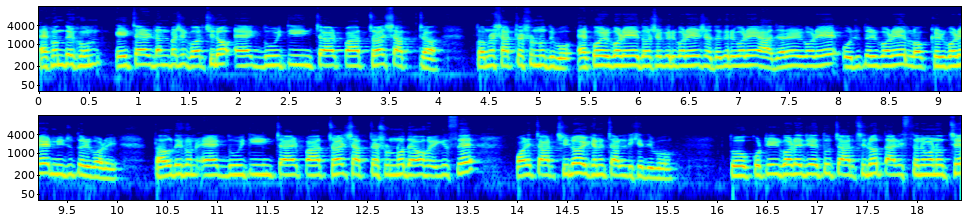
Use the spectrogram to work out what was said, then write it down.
এখন দেখুন, এই চার ডান পাশে ঘর ছিল এক, দুই, তিন, চার, পাঁচ, ছয়, সাতটা। তো আমরা সাতটা শূন্য দিব। একের ঘরে দশকের ঘরে শতকের ঘরে হাজারের ঘরে অযুতের ঘরে লক্ষের ঘরে নিযুতের ঘরে তাহলে দেখুন, এক, দুই, তিন, চার, পাঁচ, ছয়, সাতটা শূন্য দেওয়া হয়ে গেছে। পরে চার ছিল, এখানে চার লিখে দিব। তো কোটির ঘরে যেহেতু চার ছিল, তার স্থানে মান হচ্ছে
